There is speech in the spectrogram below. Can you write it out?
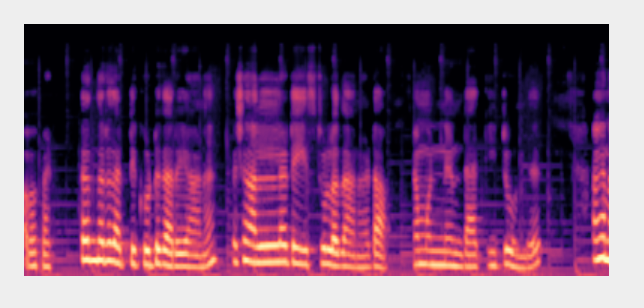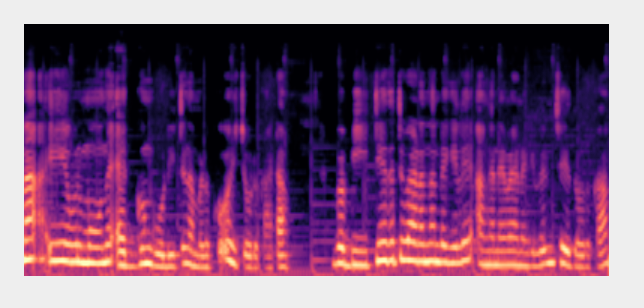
അപ്പോൾ പെട്ടെന്നൊരു തട്ടിക്കൂട്ട് കറിയാണ്. പക്ഷെ നല്ല ടേസ്റ്റ് ഉള്ളതാണ് കേട്ടോ ഞാൻ മുന്നേ ഉണ്ടാക്കിയിട്ടുമുണ്ട് അങ്ങനെ ഈ ഒരു മൂന്ന് എഗ്ഗും കൂടിയിട്ട് നമ്മൾക്ക് ഒഴിച്ചു കൊടുക്കാം കേട്ടോ ഇപ്പോൾ ബീറ്റ് ചെയ്തിട്ട് വേണമെന്നുണ്ടെങ്കിൽ അങ്ങനെ വേണമെങ്കിലും ചെയ്ത് കൊടുക്കാം.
